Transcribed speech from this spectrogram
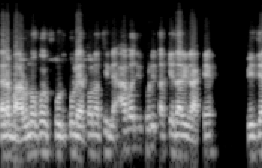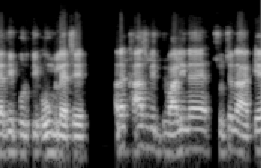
ત્યારે બહારનો કોઈ ફૂડ તો લેતો નથી ને. આ બધી થોડી તકેદારી રાખે. વિદ્યાર્થી પૂરતી ઊંઘ લે છે. અને ખાસ વાલીને સૂચના કે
